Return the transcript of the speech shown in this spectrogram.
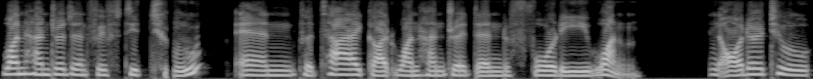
152 and Pheu Thai got 141. In order to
